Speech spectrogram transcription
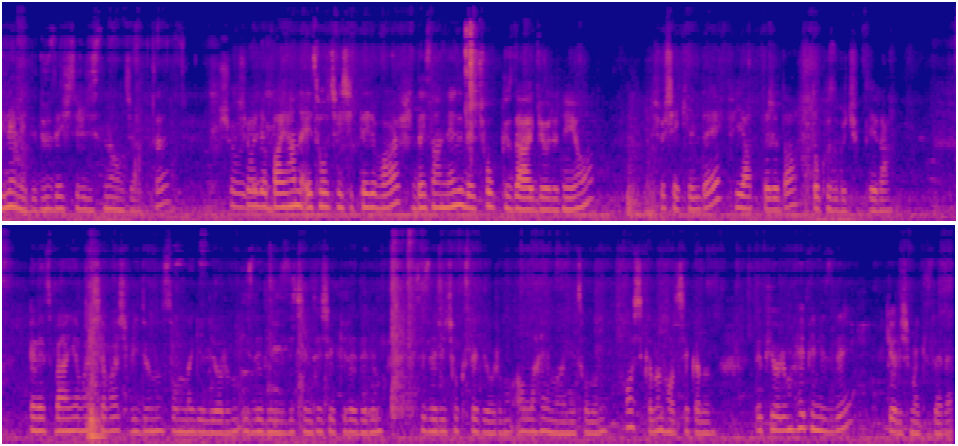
Bilemedi. Düzleştiricisini alacaktı. Şöyle. Şöyle bayan etol çeşitleri var. Desenleri de çok güzel görünüyor. Şu şekilde. Fiyatları da 9,5 lira. Evet ben yavaş yavaş videonun sonuna geliyorum. İzlediğiniz için teşekkür ederim. Sizleri çok seviyorum. Allah'a emanet olun. Hoş kalın, hoşça kalın. Öpüyorum hepinizi. Görüşmek üzere.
